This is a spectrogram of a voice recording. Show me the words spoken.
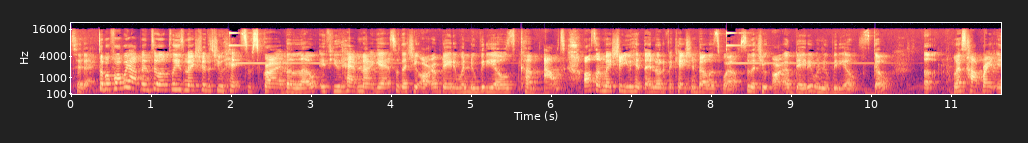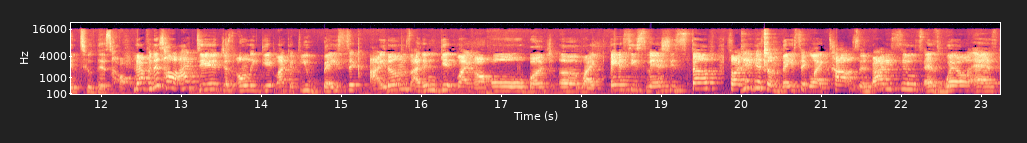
today. So before we hop into it, please make sure that you hit subscribe below if you have not yet so that you are updated when new videos come out. Also make sure you hit that notification bell as well so that you are updated when new videos go up. Let's hop right into this haul. Now for this haul, I did just only get like a few basic items. I didn't get like a whole bunch of like fancy smashy stuff. So I did get some basic like tops and bodysuits as well as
